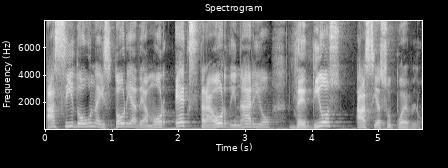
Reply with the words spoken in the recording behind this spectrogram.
ha sido una historia de amor extraordinario de Dios hacia su pueblo.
